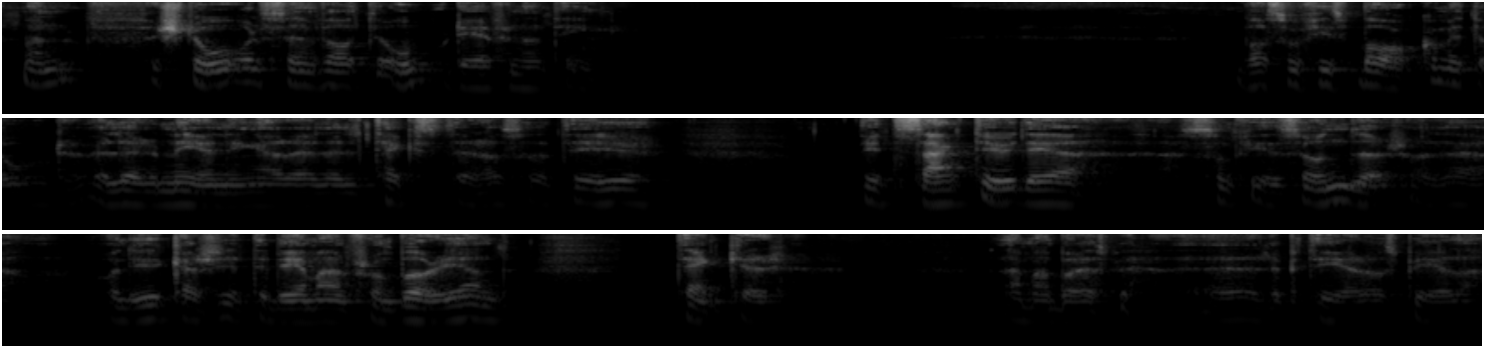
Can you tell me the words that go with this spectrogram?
att man förståelsen vad ett ord är för någonting. Vad som finns bakom ett ord, eller meningar eller texter. Alltså det är ju det intressanta är ju det som finns under. Så att säga. Och det är kanske inte det man från början tänker när man börjar spe- eh, repetera och spela.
